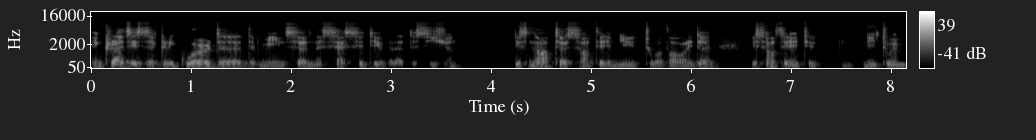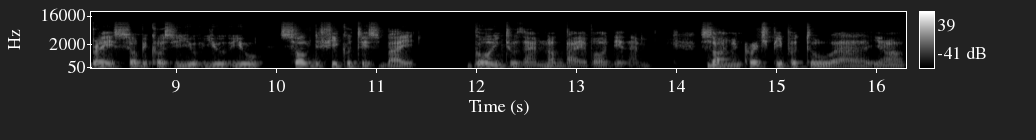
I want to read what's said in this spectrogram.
And crisis is a Greek word uh, that means a necessity of that decision. It's not uh, something you need to avoid. It's something that you need to embrace. So because you you you solve difficulties by going to them, not by avoiding them. So mm-hmm. I encourage people to, uh, you know,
